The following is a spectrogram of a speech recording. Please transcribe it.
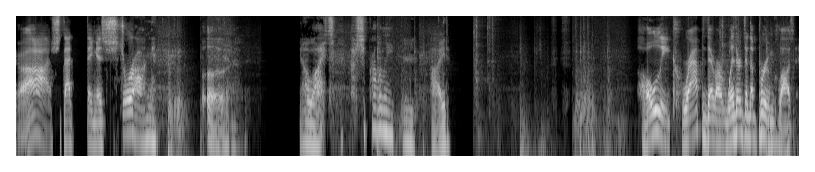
gosh, that thing is strong. Ugh. You know what? I should probably hide. Holy crap, there are wizards in the broom closet.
